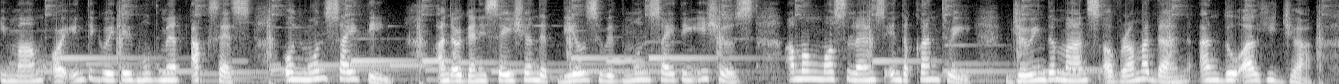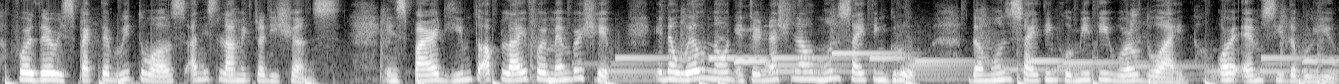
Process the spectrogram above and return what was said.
Imam or Integrated Movement Access on Moon Sighting, an organization that deals with moon sighting issues among Muslims in the country during the months of Ramadan and Dhu al-Hijjah for their respective rituals and Islamic traditions. Inspired him to apply for membership in a well-known international moon sighting group, the Moon Sighting Committee Worldwide or MCW.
